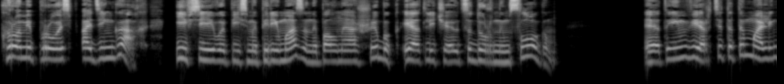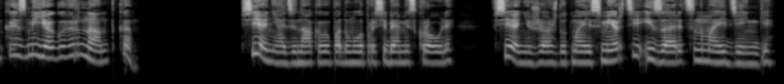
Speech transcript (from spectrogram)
кроме просьб о деньгах, и все его письма перемазаны, полны ошибок и отличаются дурным слогом. Это им вертит эта маленькая змея-гувернантка». «Все они одинаковы», — подумала про себя мисс Кроули. «Все они жаждут моей смерти и зарятся на мои деньги».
